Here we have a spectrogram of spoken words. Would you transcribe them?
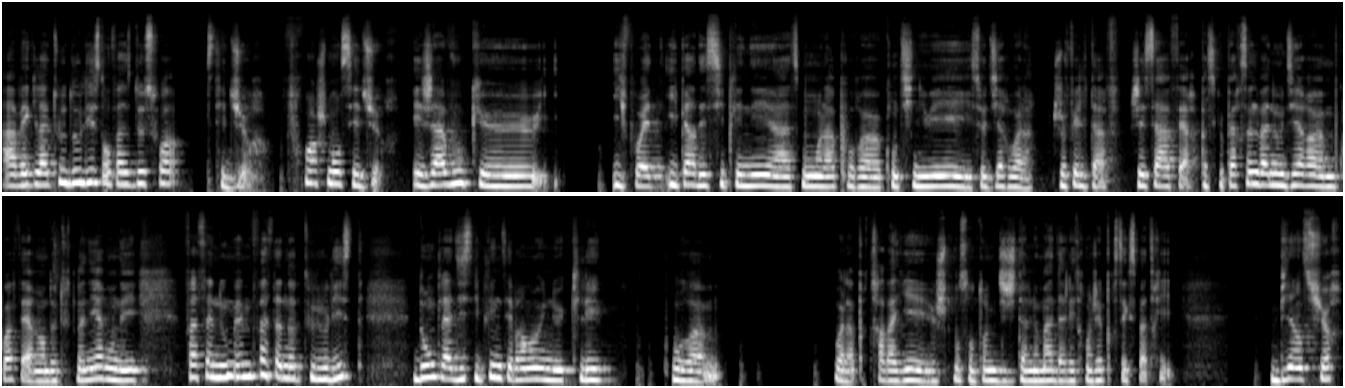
avec la to-do list en face de soi, c'est dur. Franchement, c'est dur. Et j'avoue que il faut être hyper discipliné à ce moment-là pour euh, continuer et se dire voilà, je fais le taf, j'ai ça à faire parce que personne va nous dire euh, quoi faire. Hein. De toute manière, on est face à nous-mêmes, face à notre to-do list. Donc la discipline, c'est vraiment une clé pour euh, voilà, pour travailler, je pense, en tant que digital nomade à l'étranger pour s'expatrier. Bien sûr,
